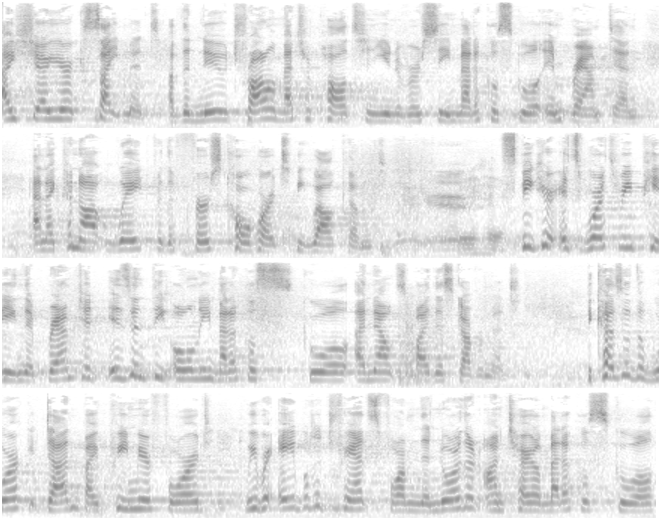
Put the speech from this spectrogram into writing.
I share your excitement of the new Toronto Metropolitan University Medical School in Brampton, and I cannot wait for the first cohort to be welcomed. Speaker, it's worth repeating that Brampton isn't the only medical school announced by this government. Because of the work done by Premier Ford, we were able to transform the Northern Ontario Medical School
